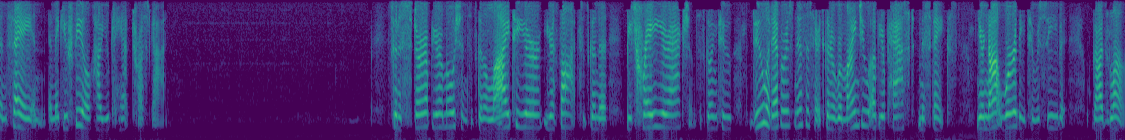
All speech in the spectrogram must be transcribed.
and say and, and make you feel how you can't trust God. It's going to stir up your emotions. It's going to lie to your, your thoughts. It's going to betray your actions. It's going to do whatever is necessary. It's going to remind you of your past mistakes. You're not worthy to receive God's love.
